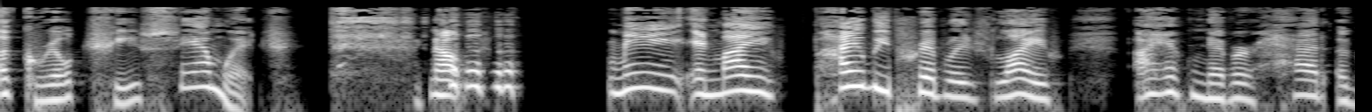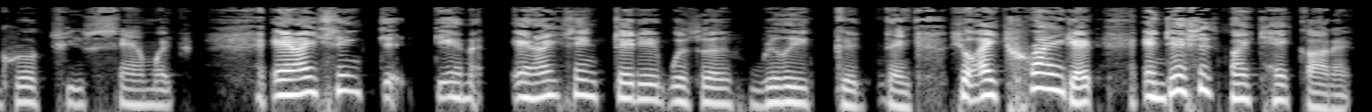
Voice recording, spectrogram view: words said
a grilled cheese sandwich. Now, me in my highly privileged life, I have never had a grilled cheese sandwich. And I think that and, and I think that it was a really good thing. So I tried it and this is my take on it.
